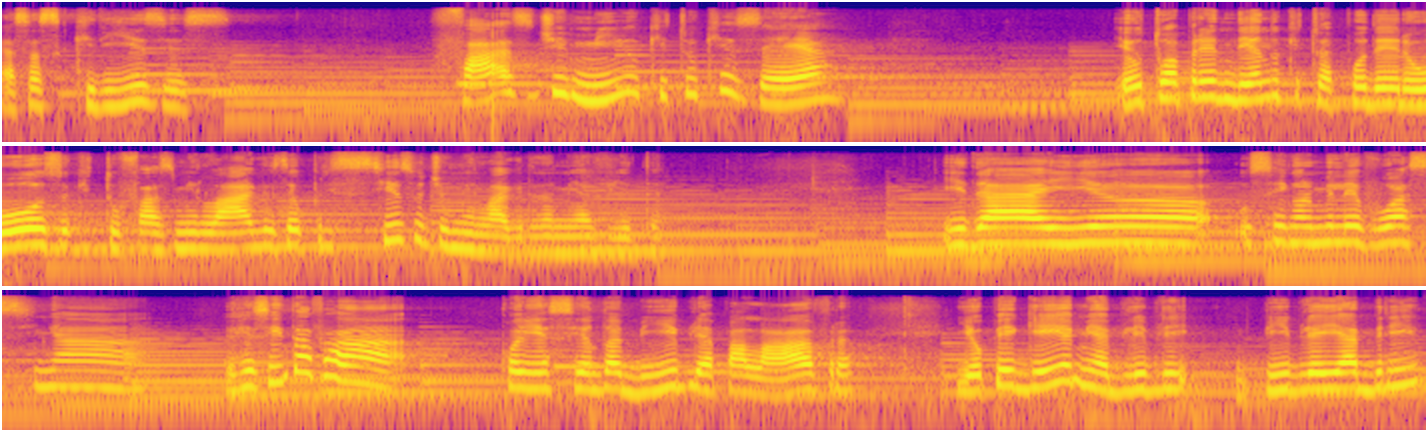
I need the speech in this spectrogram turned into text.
essas crises. Faz de mim o que tu quiser, eu estou aprendendo que tu é poderoso, que tu faz milagres, eu preciso de um milagre na minha vida. E daí uh, o Senhor me levou assim a. Eu recém estava conhecendo a Bíblia, a palavra, e eu peguei a minha Bíblia, Bíblia e abri.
